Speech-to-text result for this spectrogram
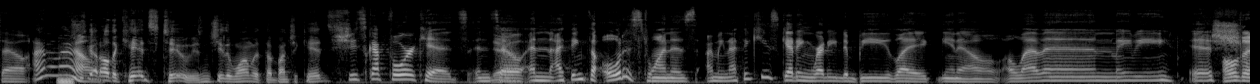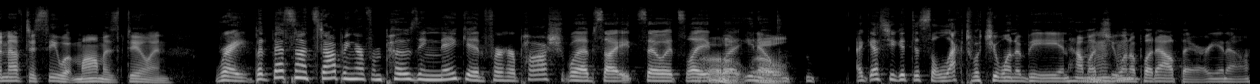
So I don't know. She's got all the kids too, isn't she? The one with a bunch of kids. She's got four kids. And Yeah. so, and I think the oldest one is, I mean, I think he's getting ready to be like, you know, 11 maybe ish. Old enough to see what mama's doing. Right. But that's not stopping her from posing naked for her posh website. So it's like, Oh, what, you know, I guess you get to select what you want to be and how much you want to put out there, you know?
